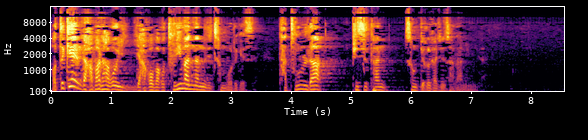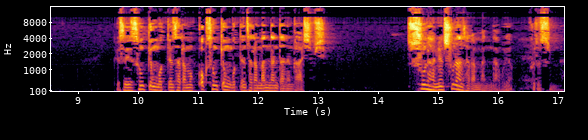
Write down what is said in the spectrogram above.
어떻게 라반하고 야곱하고 둘이 만났는지 참 모르겠어요. 다 둘 다 비슷한 성격을 가진 사람입니다. 그래서 성격 못된 사람은 꼭 성격 못된 사람 만난다는 거 아십시오. 순하면 순한 사람 만나고요. 그렇습니다.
